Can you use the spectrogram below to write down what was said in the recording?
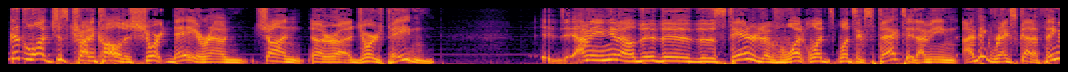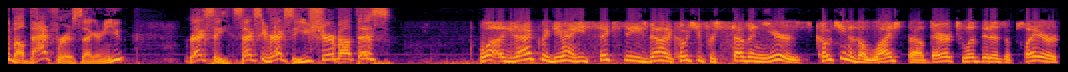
good luck just trying to call it a short day around Sean or uh, George Paton. I mean, you know, the, the the standard of what what's what's expected. I mean, I think Rex got to think about that for a second. Are you, Rexy, sexy Rexy, you sure about this? Well, exactly, d He's 60. He's been out of coaching for seven years. Coaching is a lifestyle. Derek's lived it as a player.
